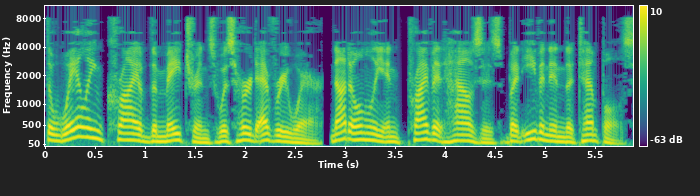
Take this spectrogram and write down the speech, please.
The wailing cry of the matrons was heard everywhere, not only in private houses but even in the temples.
